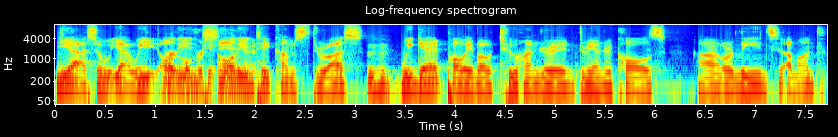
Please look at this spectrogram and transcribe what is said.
Yeah, so yeah, we all the overseeing all the it. intake comes through us. We get probably about 200, 300 calls uh, or leads a month.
